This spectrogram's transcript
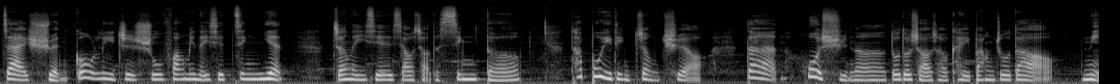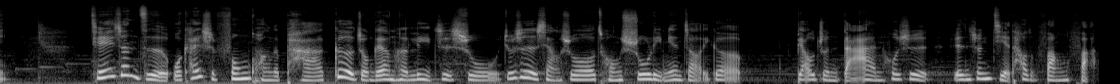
在选购励志书方面的一些经验，整了一些小小的心得。它不一定正确哦，但或许呢，多多少少可以帮助到你。前一阵子，我开始疯狂的爬各种各样的励志书，就是想说从书里面找一个标准答案，或是人生解套的方法。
